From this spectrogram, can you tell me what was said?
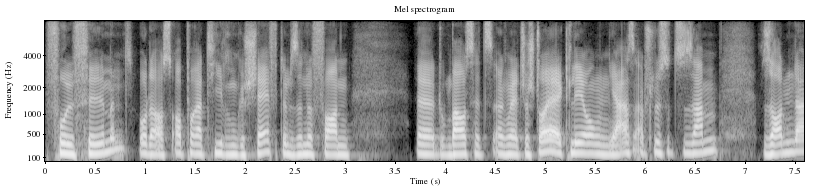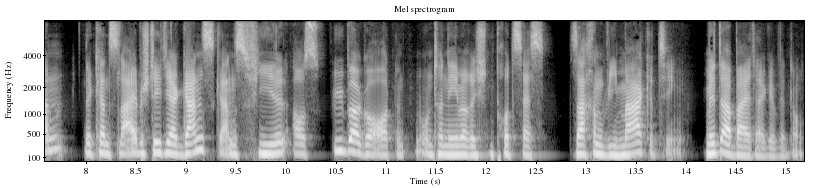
Fulfillment oder aus operativem Geschäft im Sinne von, äh, du baust jetzt irgendwelche Steuererklärungen, Jahresabschlüsse zusammen, sondern eine Kanzlei besteht ja ganz, ganz viel aus übergeordneten unternehmerischen Prozessen. Sachen wie Marketing, Mitarbeitergewinnung,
